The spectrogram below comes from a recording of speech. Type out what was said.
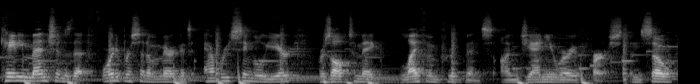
Katy mentions that 40% of Americans every single year resolve to make life improvements on January 1st. And so,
